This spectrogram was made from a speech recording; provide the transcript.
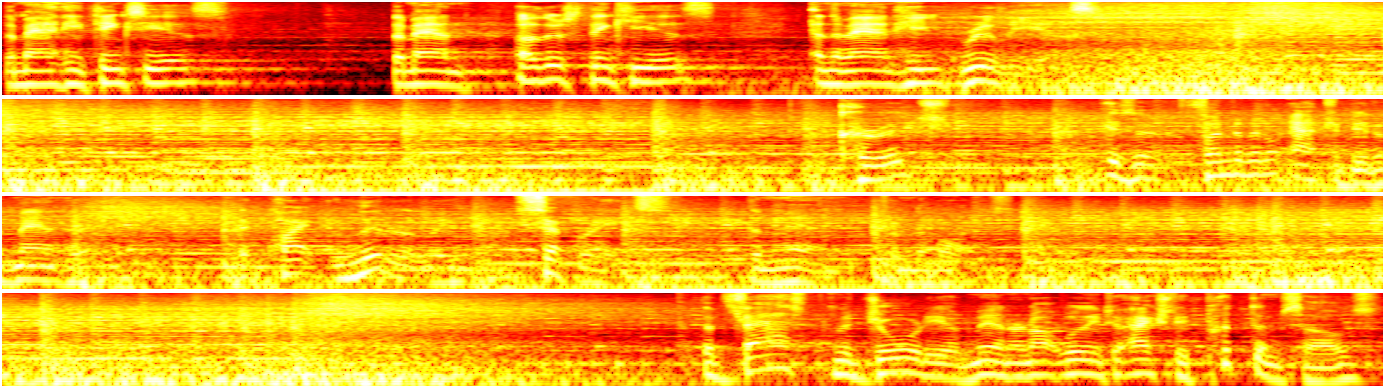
the man he thinks he is, the man others think he is, and the man he really is. Is a fundamental attribute of manhood that quite literally separates the men from the boys. The vast majority of men are not willing to actually put themselves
